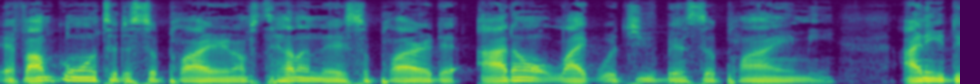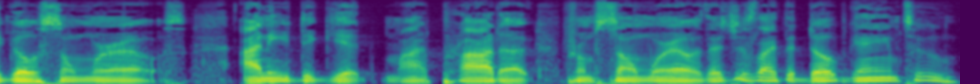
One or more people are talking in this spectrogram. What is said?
If I'm going to the supplier and I'm telling the supplier that I don't like what you've been supplying me, I need to go somewhere else. I need to get my product from somewhere else. That's just like the dope game too.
